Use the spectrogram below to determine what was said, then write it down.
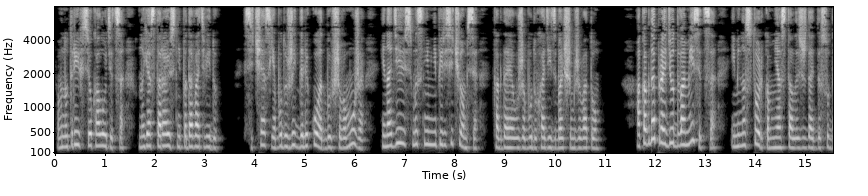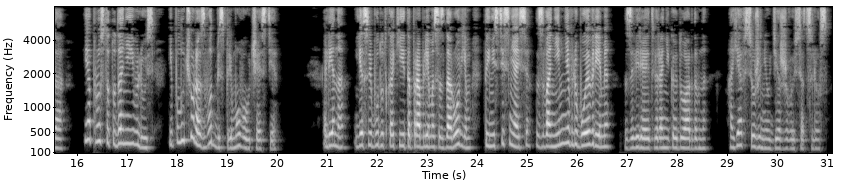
Внутри все колотится, но я стараюсь не подавать виду. Сейчас я буду жить далеко от бывшего мужа, и, надеюсь, мы с ним не пересечемся, когда я уже буду ходить с большим животом. А когда пройдет два месяца, именно столько мне осталось ждать до суда, я просто туда не явлюсь и получу развод без прямого участия. «Лена, если будут какие-то проблемы со здоровьем, ты не стесняйся, звони мне в любое время», заверяет Вероника Эдуардовна. А я все же не удерживаюсь от слез.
